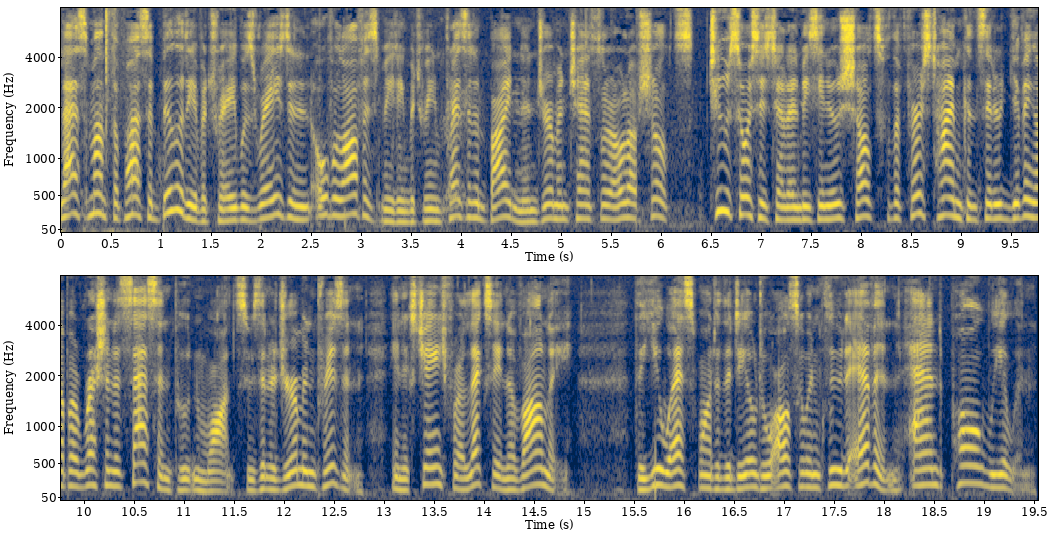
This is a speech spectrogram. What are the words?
Last month, the possibility of a trade was raised in an Oval Office meeting between President Biden and German Chancellor Olaf Scholz. Two sources tell NBC News Scholz for the first time considered giving up a Russian assassin Putin wants, who's in a German prison, in exchange for Alexei Navalny. The U.S. wanted the deal to also include Evan and Paul Whelan,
